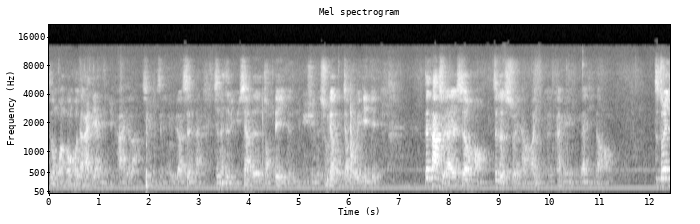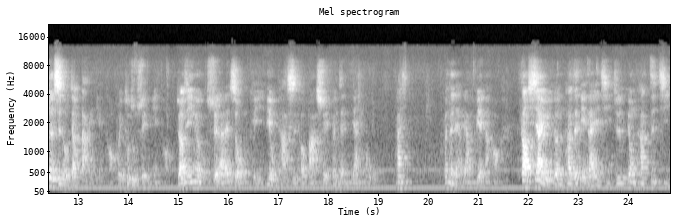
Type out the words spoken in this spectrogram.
这种完工后大概两年去开的啦，所以这里会比较深潭。深潭这边雨下的种类跟雨群的数量都比较多一点点。在大水来的时候哈，这个水哈，哎，刚才没有刚才提到哈，这中间这个石头比较大一点哈，会突出水面哈。主要是因为水来的时候，我们可以利用它石头把水分成两股，它分成两两边啊哈。到下游一段，它再叠在一起，就是用它自己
